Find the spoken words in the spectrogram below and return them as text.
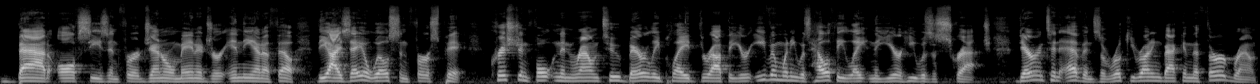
bad offseason for a general manager in the NFL. The Isaiah Wilson first pick. Kristian Fulton in round two barely played throughout the year. Even when he was healthy late in the year, he was a scratch. Darrynton Evans, a rookie running back in the third round,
